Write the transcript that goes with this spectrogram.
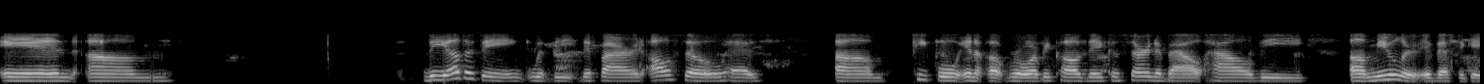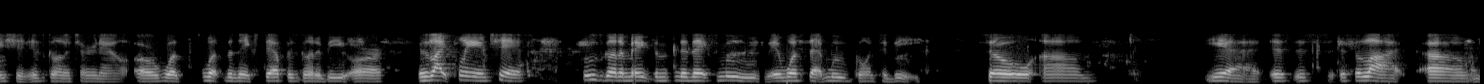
And um, the other thing with the the firing also has um, people in an uproar because they're concerned about how the uh, Mueller investigation is going to turn out, or what what the next step is going to be, or it's like playing chess. Who's going to make the, the next move, and what's that move going to be? So, um, yeah, it's it's it's a lot. Um,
